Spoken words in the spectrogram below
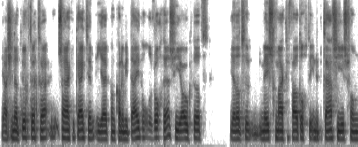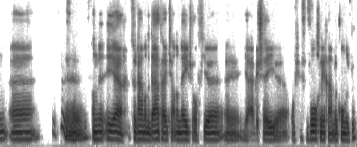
ja, als je naar tuchtrechtszaken kijkt en jij hebt een calamiteit onderzocht, hè, zie je ook dat, ja, dat de meest gemaakte fout toch de interpretatie is van, van de ja, verzamelde data uit je anamnese of je, je ABC of je vervolglichamelijk onderzoek.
